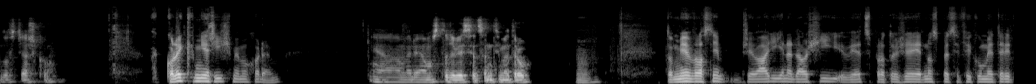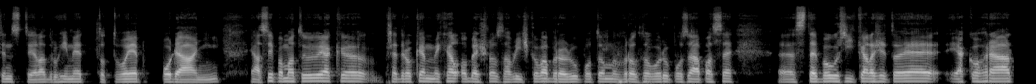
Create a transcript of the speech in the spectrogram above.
dosť ťažko. A kolik měříš mimochodem? Já měřím 190 cm. Hmm. To mě vlastně převádí i na další věc, protože jedno specifikum je tedy ten styl a druhým je to tvoje podání. Já si pamatuju, jak eh, před rokem Michal Obešlo z Havlíčkova Brodu potom v rozhovoru po zápase eh, s tebou říkal, že to je jako hrát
